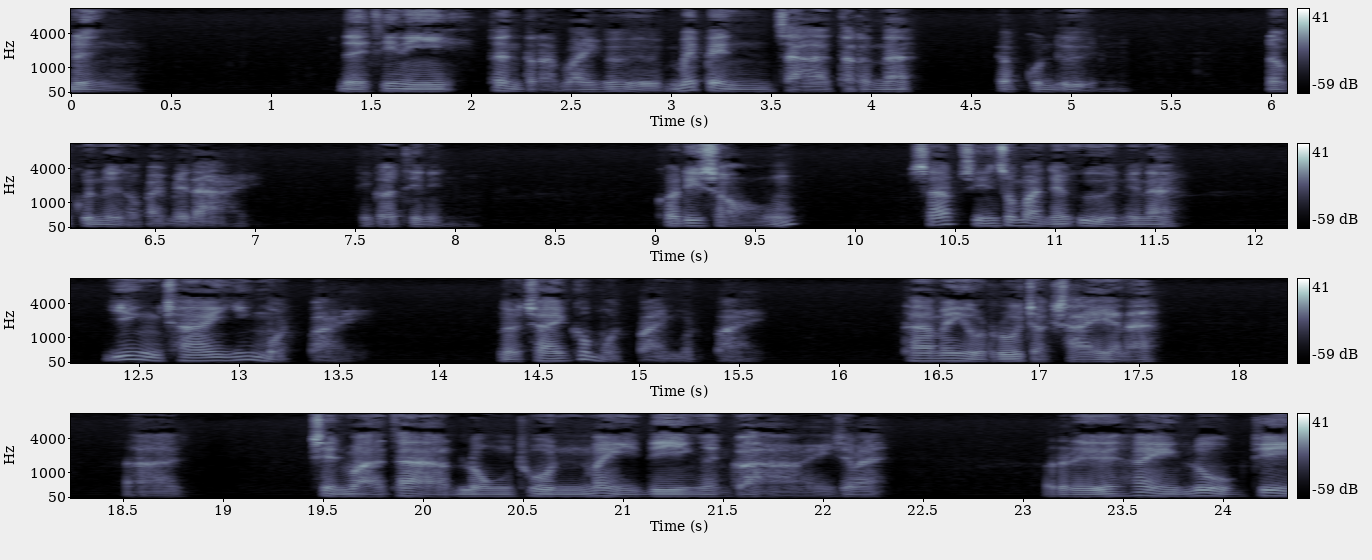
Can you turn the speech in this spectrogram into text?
หนึ่งในที่นี้ท่านตรัสไว้ก็คือไม่เป็นสาธารณะกับคนอื่นเราคนหนึ่งเอาไปไม่ได้ นี่ข้อที่หนึ่งข้อที่สองทรัพย์สินสมบัติอย่างอื่นเนี่ยนะ ยิ่งใช้ยิ่งหมดไปเราใช้ก็หมดไปหมดไป ถ้าไม่รู้จักใช้อะนะเช่นว่าถ้าลงทุนไม่ดีเงินก็หายใช่ไหมหรือให้ลูกที่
